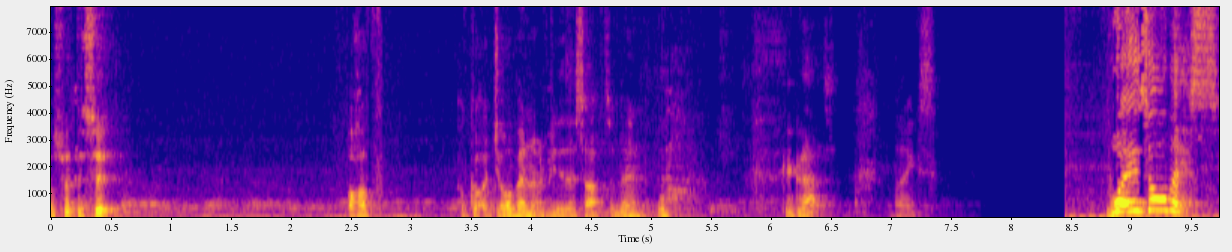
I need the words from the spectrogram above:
What's with the suit? Oh, I've, I've got a job interview this afternoon. Oh, congrats. Thanks. What is all this?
